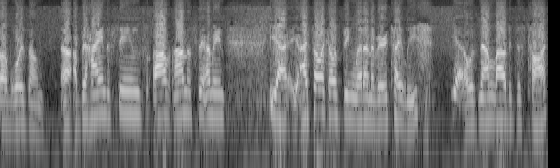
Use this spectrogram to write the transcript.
a war zone. Uh, behind the scenes, on, on the scene. I mean, yeah, I felt like I was being led on a very tight leash. Yes. I was not allowed to just talk.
